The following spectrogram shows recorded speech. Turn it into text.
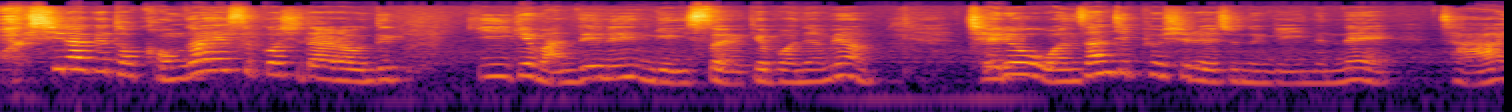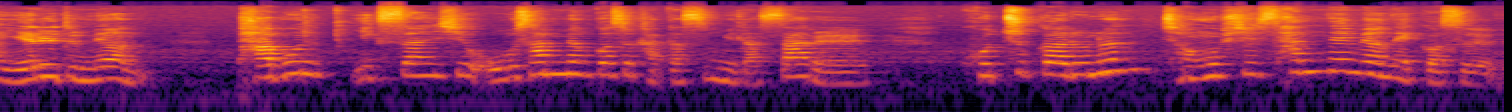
확실하게 더 건강했을 것이다라고 느끼게 만드는 게 있어요. 그게 뭐냐면 재료 원산지 표시를 해주는 게 있는데 자 예를 들면 밥은 익산시 오산면 것을 갖다 씁니다. 쌀을 고춧가루는 정읍시 산내면의 것을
